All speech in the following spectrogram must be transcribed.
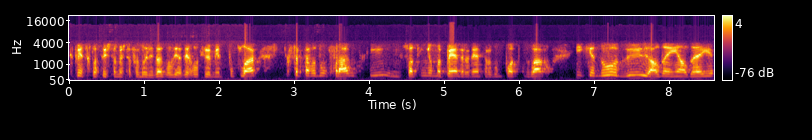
que penso que vocês também estão familiarizados, aliás é relativamente popular, que se tratava de um frado que só tinha uma pedra dentro de um pote de barro e que andou de aldeia em aldeia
